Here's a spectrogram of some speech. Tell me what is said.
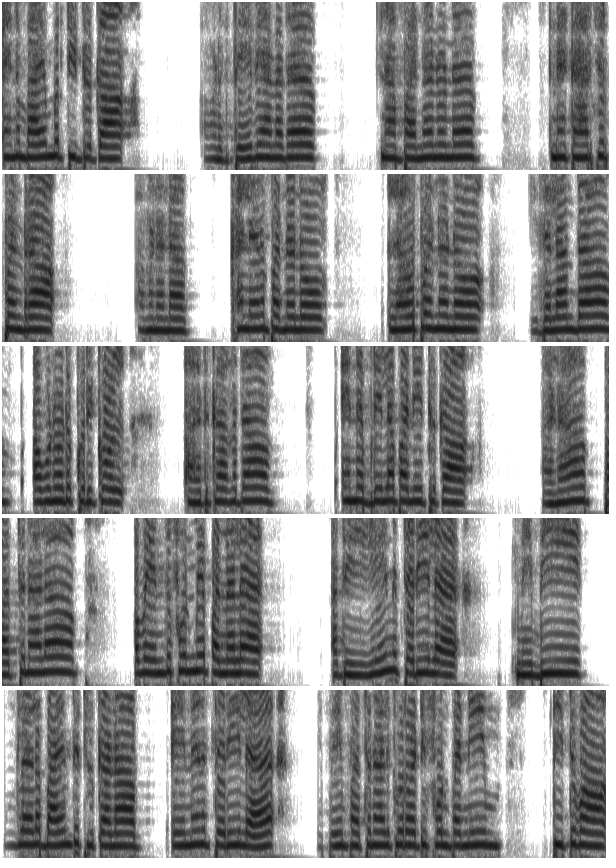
என்ன பயமுறுத்திட்டு இருக்கான். அவனுக்கு தேவையானதை நான் பண்ணணும்னு என்ன டார்ச்சர் பண்றான். அவனை நான் கல்யாணம் பண்ணணும் லவ் பண்ணணும். இதெல்லாம் தான் அவனோட குறிக்கோள். அதுக்காக தான் என்ன இப்படி எல்லாம் பண்ணிட்டு இருக்கான். ஆனா பத்து நாளா அவன் எந்த ஃபோனுமே பண்ணல. அது ஏன்னு தெரியல. மேபி உங்களால பயந்துட்டு இருக்கானா? என்னன்னு தெரியல. இப்பயும் பத்து நாளைக்கு ஒரு வாட்டி ஃபோன் பண்ணி திட்டுவான்.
